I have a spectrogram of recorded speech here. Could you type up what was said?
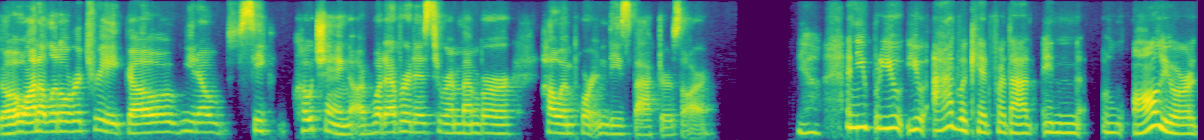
go on a little retreat go you know seek coaching or whatever it is to remember how important these factors are yeah and you you you advocate for that in all your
